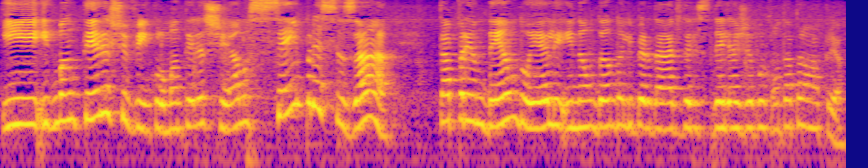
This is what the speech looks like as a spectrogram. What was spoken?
e, e, manter este vínculo, manter este elo, sem precisar estar tá prendendo ele e não dando a liberdade dele, dele agir por conta própria.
